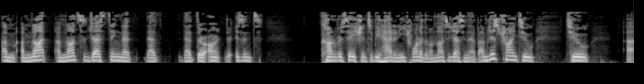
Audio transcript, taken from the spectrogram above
I'm I'm not I'm not suggesting that that that there aren't there isn't conversation to be had in each one of them. I'm not suggesting that. But I'm just trying to to uh,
